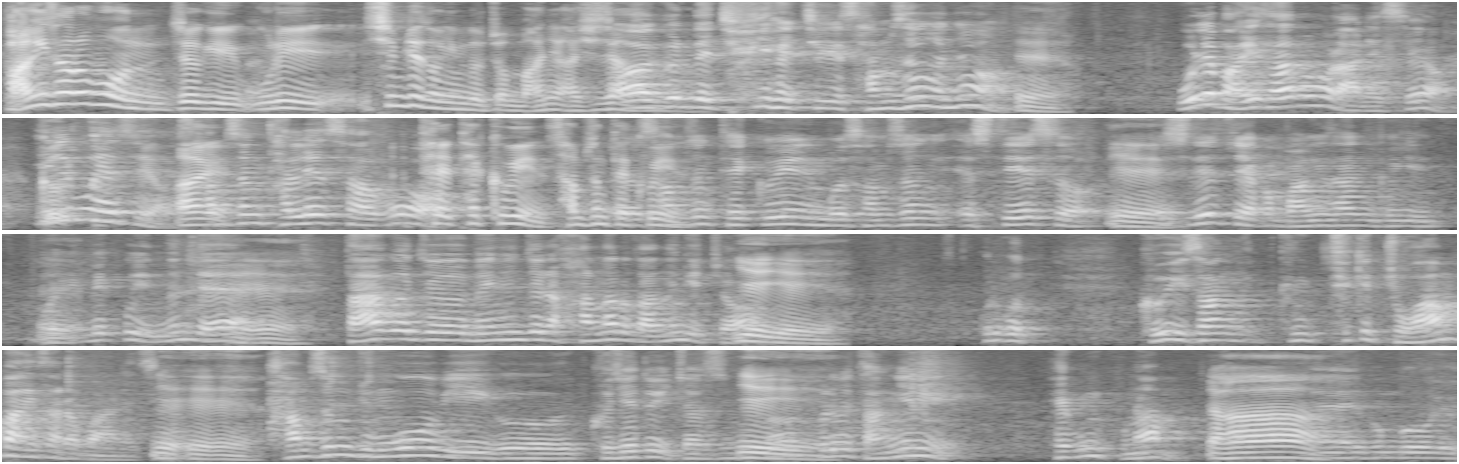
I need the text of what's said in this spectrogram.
방위산업은 저기 우리 심재동님도 좀 많이 아시지 아? 근데 저게 저게 삼성은요. 예. 원래 방위 산업을 안 했어요. 그- 일부 했어요. 아, 예. 삼성 탈레스하고 테, 테크윈, 삼성 테크윈. 어, 삼성 테크윈, 뭐 삼성 SDS, 예. SDS도 약간 방위산 그게 뭐 예. 맺고 있는데 예, 예. 다그저몇년 전에 하나로 다 넘겼죠. 예, 예, 예. 그리고 그 이상 그 특히 조한 방위산업을 안 했어요. 예, 예, 예. 삼성중공업이 그, 그 제도 있지 않습니까? 그러면 당연히 해군 분함, 아, 예, 그뭐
